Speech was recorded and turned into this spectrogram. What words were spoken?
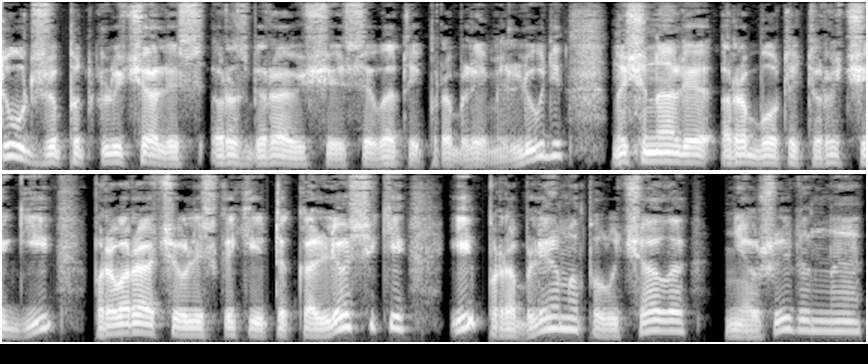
тут же подключались разбирающиеся в этой проблеме люди, начинали работать рычаги, проворачивались какие-то колесики, и проблема получала неожиданное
